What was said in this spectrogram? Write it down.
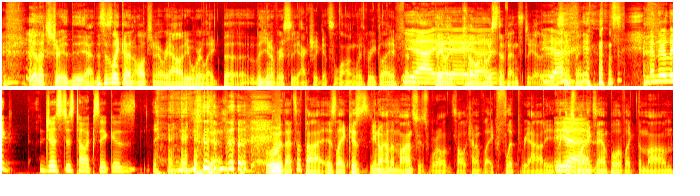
So yeah, that's true. Yeah, this is like an alternate reality where like the the university actually gets along with Greek life. and Yeah, they yeah, like yeah, co-host yeah. events together Yeah. or something. and they're like just as toxic as yeah. Ooh, that's a thought. Is like because you know how the monsters world, it's all kind of like flipped reality. Like there's one example of like the mom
